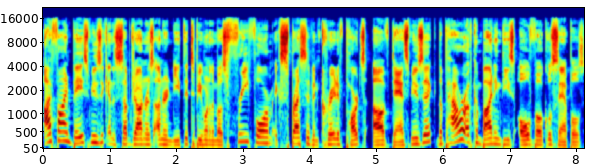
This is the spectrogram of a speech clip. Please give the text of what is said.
I find bass music and the subgenres underneath it to be one of the most freeform, expressive, and creative parts of dance music. The power of combining these old vocal samples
